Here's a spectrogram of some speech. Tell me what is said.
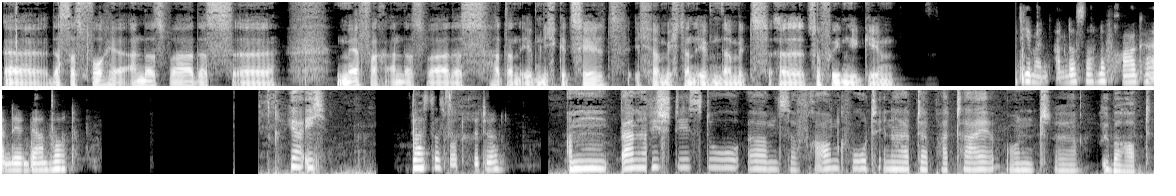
Äh, dass das vorher anders war, dass äh, mehrfach anders war, das hat dann eben nicht gezählt. Ich habe mich dann eben damit äh, zufrieden gegeben. Hat jemand anders noch eine Frage an den Bernhard? Ja, ich. Du hast das Wort, bitte. Ähm, Bernhard, wie stehst du ähm, zur Frauenquote innerhalb der Partei und äh, überhaupt?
